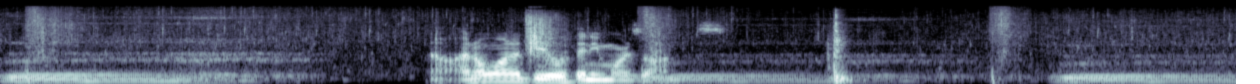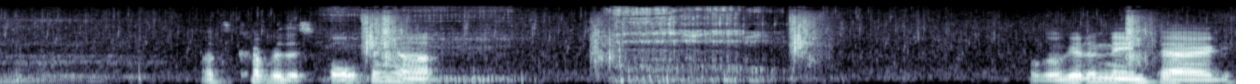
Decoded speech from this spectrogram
No, I don't want to deal with any more zombies. Let's cover this whole thing up. We'll go get a name tag.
